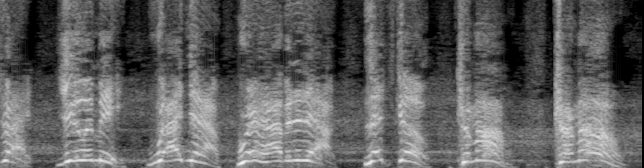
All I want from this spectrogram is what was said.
That's right. You and me, right now. We're having it out. Let's go. Come on. Come on.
